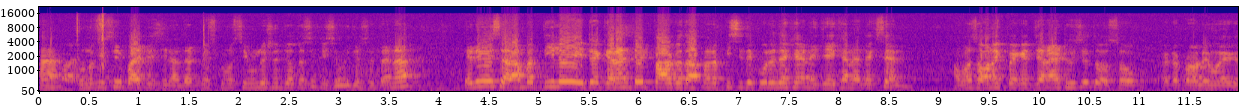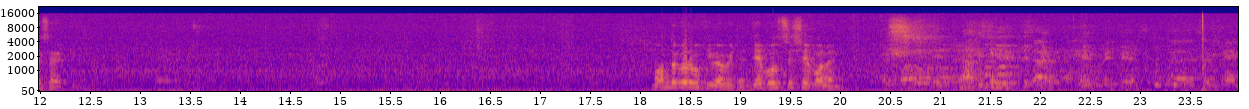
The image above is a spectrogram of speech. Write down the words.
হ্যাঁ কোনো কিছুই পাইতেছি না দ্যাট মিনস কোনো সিমুলেশন চলতেছে কিছু হইতেছে তাই না এনিওয়ে স্যার আমরা দিলে এটা গ্যারান্টেড পাওয়ার কথা আপনারা পিসিতে করে দেখেন এই যে এখানে দেখছেন আমার অনেক প্যাকেজ জেনারেট হয়েছে তো সো একটা প্রবলেম হয়ে গেছে আর কি বন্ধ করব কীভাবে এটা যে বলছে সে বলেন স্যার এক মিনিট স্যার ব্যাক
